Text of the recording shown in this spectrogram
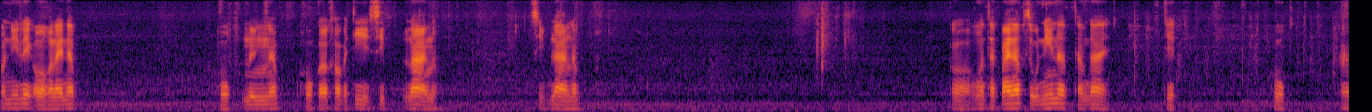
วันนี้เลขออกอะไรนะครับหกหนึ่งนะครับหกก็เข้าไปที่สิบล่างเนาะสิบล่างนะครับก็งวดถัดไปนะครับ สูตรนี้นะครับทำได้ จ็ดหกห้า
